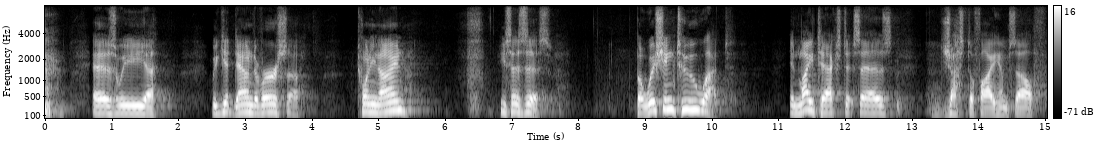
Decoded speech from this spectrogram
as we, uh, we get down to verse uh, 29, he says this, but wishing to what? In my text, it says, justify himself.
